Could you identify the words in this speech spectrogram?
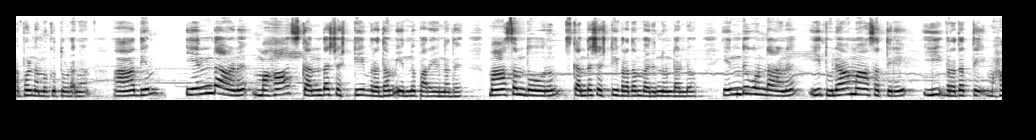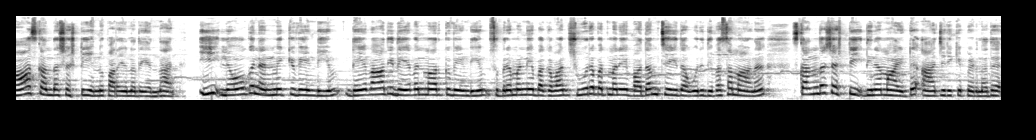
അപ്പോൾ നമുക്ക് തുടങ്ങാം. ആദ്യം എന്താണ് മഹാസ്കന്ദഷഷ്ടി വ്രതം എന്ന് പറയുന്നത്? മാസം തോറും സ്കന്ദഷഷ്ടി വ്രതം വരുന്നുണ്ടല്ലോ. എന്തുകൊണ്ടാണ് ഈ തുലാമാസത്തിലെ ഈ വ്രതത്തെ മഹാസ്കന്ദഷഷ്ടി എന്ന് പറയുന്നത് എന്നാൽ ഈ ലോക നന്മയ്ക്കു വേണ്ടിയും ദേവാദി ദേവന്മാർക്കു വേണ്ടിയും സുബ്രഹ്മണ്യ ഭഗവാൻ ശൂരപത്മനെ വധം ചെയ്ത ഒരു ദിവസമാണ് സ്കന്ദഷഷ്ടി ദിനമായിട്ട് ആചരിക്കപ്പെടുന്നത്.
